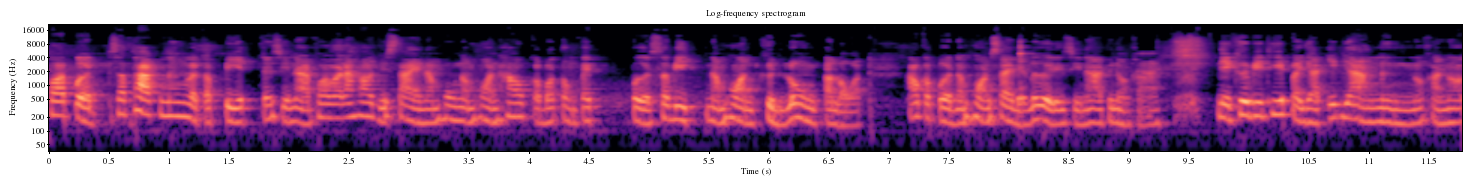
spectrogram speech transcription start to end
พอเปิดสักพักหนึงแล้วก็ปิดจังสินะเพราะเวลาเฮาสิใส่น้ำพงน้ำหอนเฮาก็บ่ต้องไปเปิดสวิตช์น้ำหอนขึ้นลงตลอดเฮาก็เปิดน้ำหอนใส่ได้เลยจังสินะพี่น้องคะนี่คือวิธีประหยัดอีกอย่างหนึ่งเนาะค่ะเนาะ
